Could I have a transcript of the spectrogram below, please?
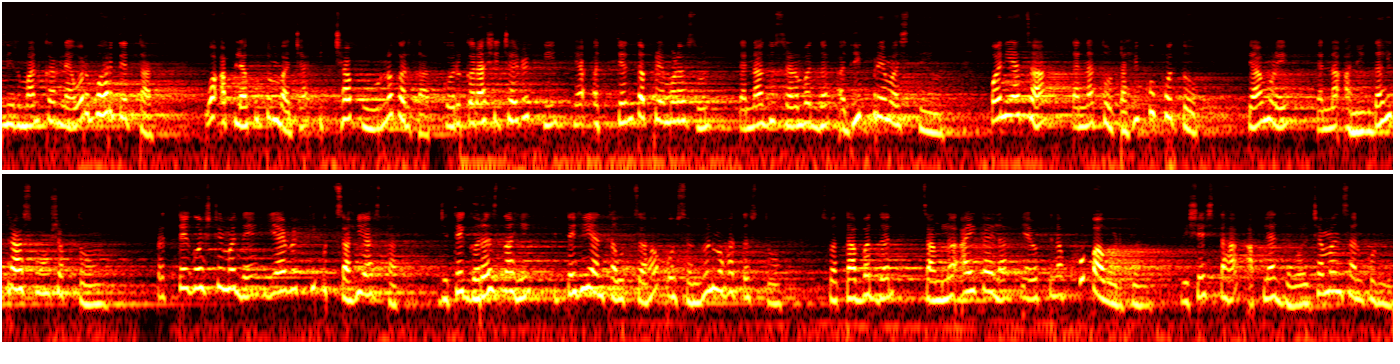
निर्माण करण्यावर भर देतात व आपल्या कुटुंबाच्या इच्छा पूर्ण करतात. कर्क राशीच्या व्यक्ती ह्या अत्यंत प्रेमळ असून त्यांना दुसऱ्यांबद्दल अधिक प्रेम असते. पण याचा त्यांना तोटाही खूप होतो. त्यामुळे त्यांना अनेकदाही त्रास होऊ शकतो. प्रत्येक गोष्टीमध्ये या व्यक्ती उत्साही असतात. जिथे गरज नाही तिथेही यांचा उत्साह ओसंडून वाहत असतो. स्वतःबद्दल चांगलं ऐकायला या व्यक्तींना खूप आवडतं विशेषतः आपल्या जवळच्या माणसांकडून.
